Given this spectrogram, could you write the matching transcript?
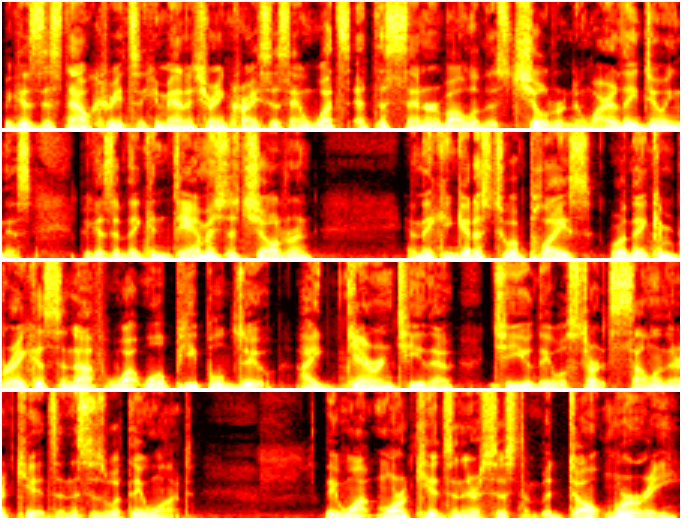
because this now creates a humanitarian crisis. And what's at the center of all of this? Children. And why are they doing this? Because if they can damage the children, and they can get us to a place where they can break us enough, what will people do? I guarantee them to you they will start selling their kids, and this is what they want. They want more kids in their system. But don't worry,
